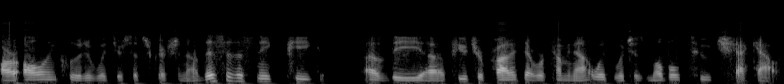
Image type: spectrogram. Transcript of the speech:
are all included with your subscription. Now this is a sneak peek of the uh, future product that we're coming out with, which is Mobile 2 Checkout.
